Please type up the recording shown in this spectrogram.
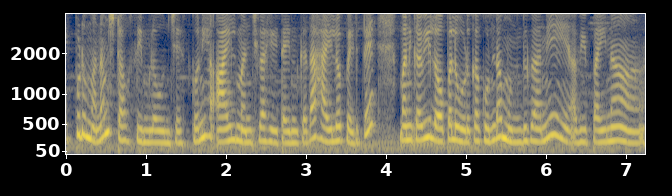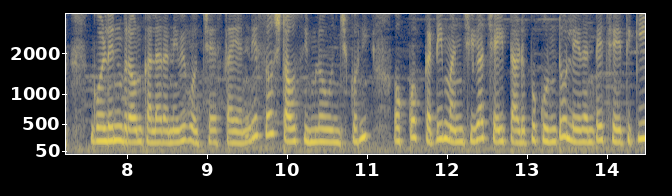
ఇప్పుడు మనం స్టవ్ సిమ్లో ఉంచేసుకొని ఆయిల్ మంచిగా హీట్ అయింది కదా హైలో పెడితే మనకి అవి లోపల ఉడకకుండా ముందుగానే అవి పైన గోల్డెన్ బ్రౌన్ కలర్ అనేవి వచ్చేస్తాయండి. సో స్టవ్ సిమ్లో ఉంచుకొని ఒక్కొక్కటి మంచిగా చేయి తడుపుకుంటూ లేదంటే చేతికి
